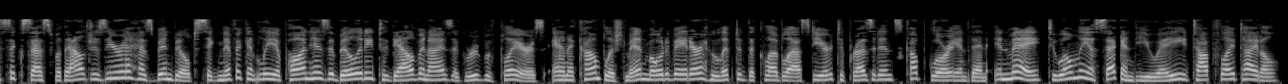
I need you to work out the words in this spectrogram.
Success with Al Jazira has been built significantly upon his ability to galvanize a group of players, an accomplished man motivator who lifted the club last year to President's Cup glory and then, in May, to only a second UAE top-flight title.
